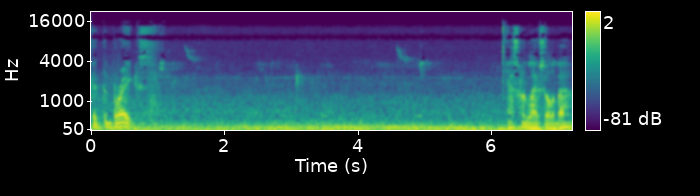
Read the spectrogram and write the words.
hit the brakes. That's what life's all about.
